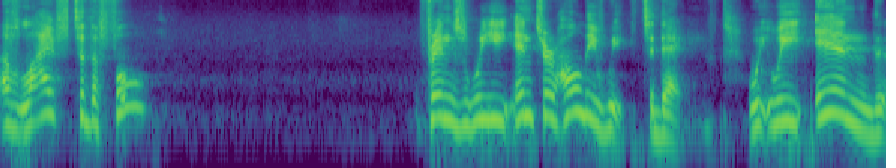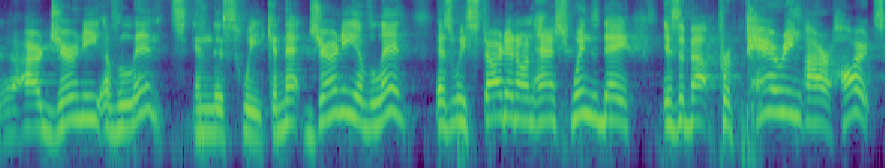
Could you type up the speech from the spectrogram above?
of life to the full? Friends, we enter Holy Week today. We, we end our journey of Lent in this week. And that journey of Lent, as we started on Ash Wednesday, is about preparing our hearts,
